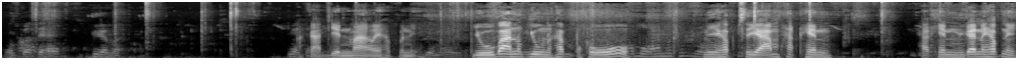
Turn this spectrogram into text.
เงินเพื่อนเพื่อนอะ อากาศเย็นมากเลยครับวันนี้เย็นมากอยู่บ้านนกยุงนะครับโอ้โหเขาบอกว่ามันทุกนี่ครับสยามหักเฮนหักเฮนเหมือนกันนะครับนี่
